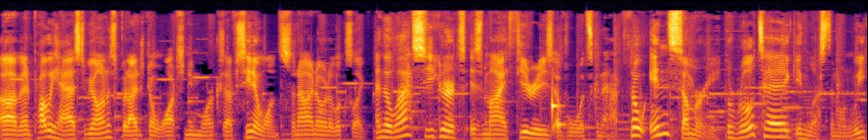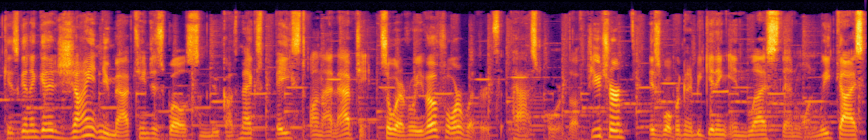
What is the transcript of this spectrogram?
um, and probably has to be honest, but I just don't watch anymore because I've seen it once, so now I know what it looks like. And the last secret is my theories of what's gonna happen. So in summary, the Gorilla Tag in less than one week is gonna get a giant new map change as well as some new cosmetics based on that map change. So whatever we vote for, whether it's the past or the future, is what we're gonna be getting in less than one week, guys.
